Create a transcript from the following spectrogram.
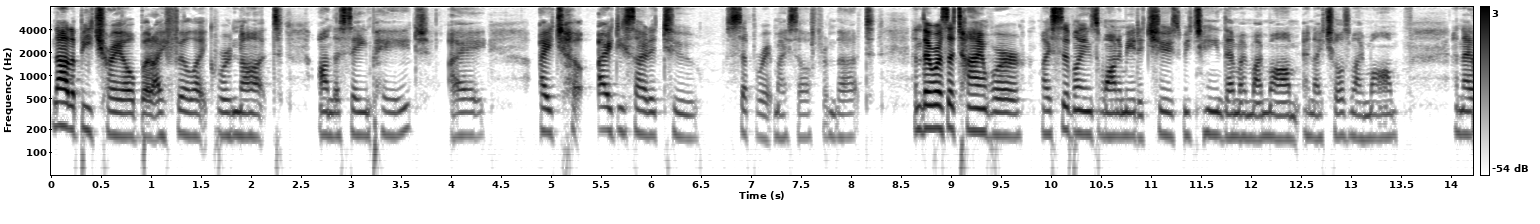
not a betrayal, but I feel like we're not on the same page, I I ch- I decided to separate myself from that. And there was a time where my siblings wanted me to choose between them and my mom, and I chose my mom, and I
